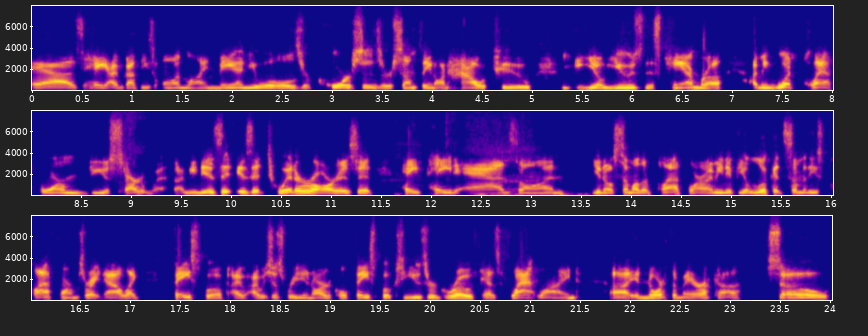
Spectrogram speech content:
as hey i've got these online manuals or courses or something on how to you know use this camera i mean what platform do you start with i mean is it is it twitter or is it hey paid ads on you know some other platform i mean if you look at some of these platforms right now like Facebook, I, I, was just reading an article. Facebook's user growth has flatlined uh, in North America. So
